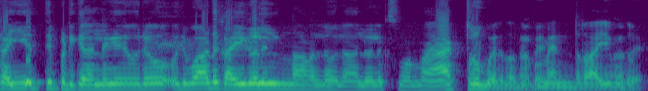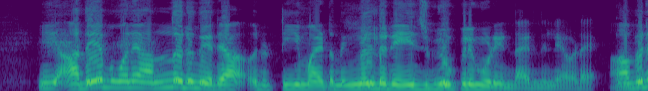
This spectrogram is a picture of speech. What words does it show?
കൈയെത്തി പിടിക്കാൻ അല്ലെങ്കിൽ ഒരു ഒരുപാട് കൈകളിൽ നിന്നാണല്ലോ ലാലു അലക്സ് എന്ന് പറഞ്ഞ ആക്ടറും വരുന്നത് മെന്ററായി മെന്ററായും ഈ അതേപോലെ അന്നൊരു നിര ഒരു ടീമായിട്ട് നിങ്ങളുടെ ഒരു ഏജ് ഗ്രൂപ്പിലും കൂടി ഉണ്ടായിരുന്നില്ലേ അവിടെ? അവർ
